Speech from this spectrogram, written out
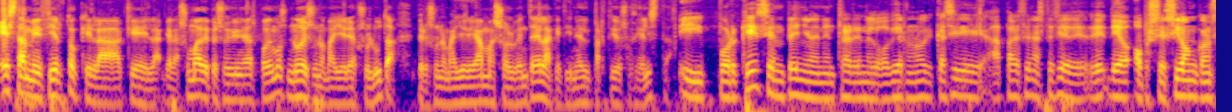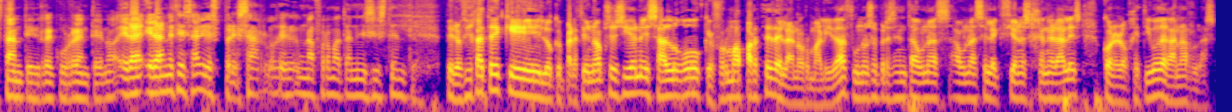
Es también cierto que la, que la, que la suma de PSOE y Unidas Podemos no es una mayoría absoluta, pero es una mayoría más solvente de la que tiene el Partido Socialista. ¿Y por qué ese empeño en entrar en el gobierno, ¿no? que casi aparece una especie de, obsesión constante y recurrente? ¿no? ¿Era, ¿Era necesario expresarlo de una forma tan insistente? Pero fíjate que lo que parece una obsesión es algo que forma parte de la normalidad. Uno se presenta a unas, a unas elecciones generales con el objetivo de ganarlas.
